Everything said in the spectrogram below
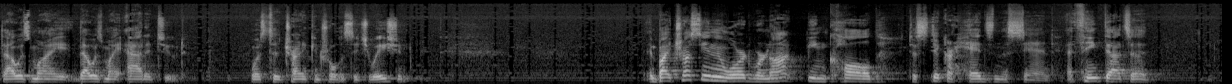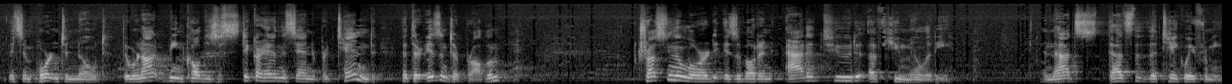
that was my that was my attitude was to try to control the situation. And by trusting in the Lord, we're not being called to stick our heads in the sand. I think that's a it's important to note that we're not being called to just stick our head in the sand and pretend that there isn't a problem. Trusting the Lord is about an attitude of humility. And that's that's the, the takeaway for me.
